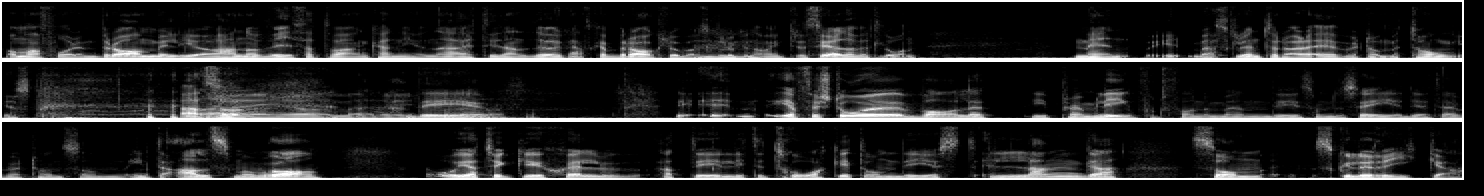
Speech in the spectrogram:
om man får en bra miljö, han har visat vad han kan i United, han det var ganska bra klubbar skulle Mm. kunna vara intresserade av ett lån. Men jag skulle inte röra Everton med tång just. Alltså, Nej, jag är med dig det är- alltså. Jag förstår valet i Premier League fortfarande, men det är som du säger, det är ett Everton som inte alls mår bra. Och jag tycker själv att det är lite tråkigt om det är just Elanga som skulle ryka,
